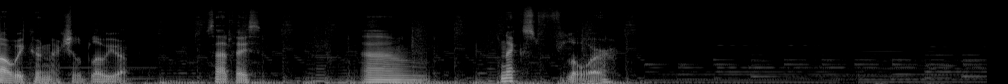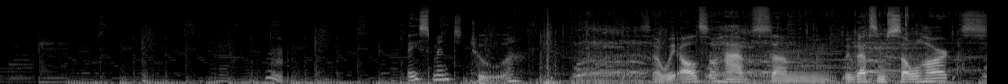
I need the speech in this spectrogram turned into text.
Oh, we couldn't actually blow you up. Sad face. Um, next floor. Hmm. Basement 2. So we also have some... We've got some soul hearts.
